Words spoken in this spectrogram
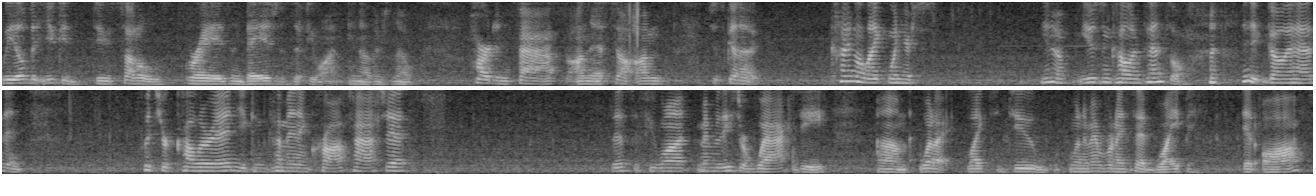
wheel, but you could do subtle grays and beiges if you want. You know, there's no hard and fast on this. So I'm just going to kind of like when you're you know, using colored pencil. you go ahead and put your color in. You can come in and cross hatch it. This if you want. Remember these are waxy. Um, what I like to do, when I remember when I said wipe it off,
